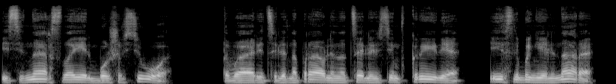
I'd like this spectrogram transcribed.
и Синар с Лаэль больше всего. Твари целенаправленно целились им в крылья, и если бы не Эльнара,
